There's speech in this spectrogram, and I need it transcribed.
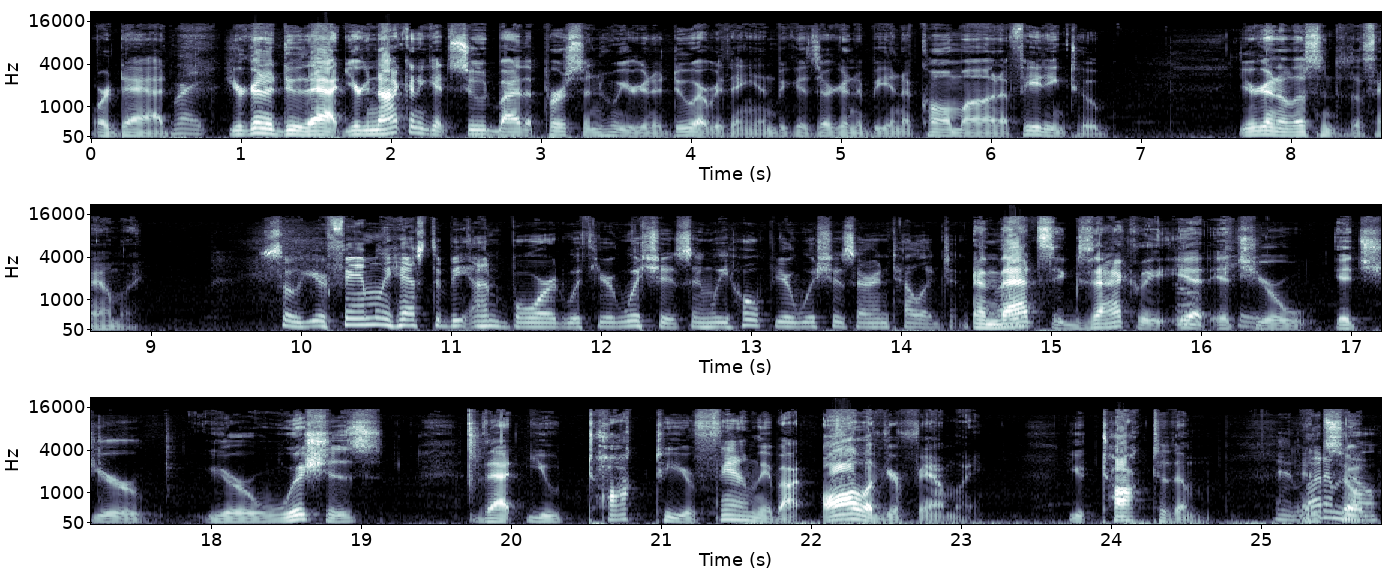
or dad." Right. You're going to do that. You're not going to get sued by the person who you're going to do everything in because they're going to be in a coma on a feeding tube. You're going to listen to the family. So your family has to be on board with your wishes, and we hope your wishes are intelligent. And right? that's exactly it. It's your it's your your wishes that you talk to your family about all of your family. You talk to them. and let them so know.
